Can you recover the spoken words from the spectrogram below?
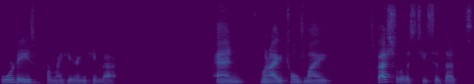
four days before my hearing came back. And when I told my specialist, he said that's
